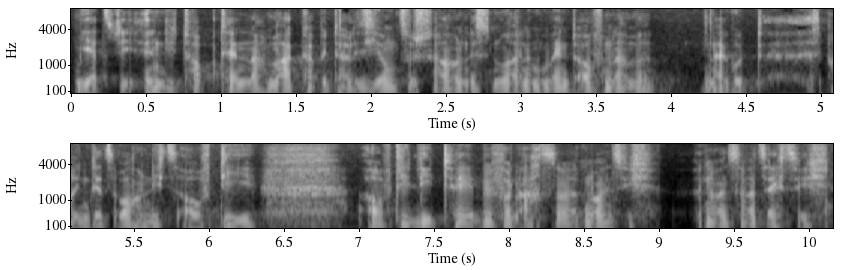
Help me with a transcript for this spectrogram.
Jetzt die, in die Top 10 nach Marktkapitalisierung zu schauen, ist nur eine Momentaufnahme. Na gut, es bringt jetzt aber auch nichts auf die auf die Lead Table von 1890 1960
